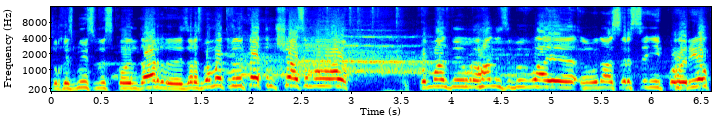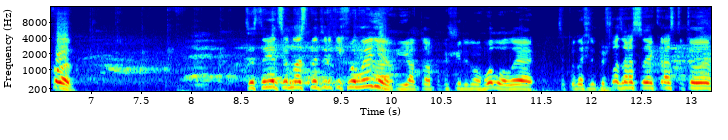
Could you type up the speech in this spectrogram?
трохи змінився десь календар. Зараз момент виникає тим часом у команди Урагани забиває е, у нас Арсеній Погорєлко. Це стається у нас на третій хвилині. Я поки що єдиного голу, але це передача не прийшла. Зараз якраз е,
